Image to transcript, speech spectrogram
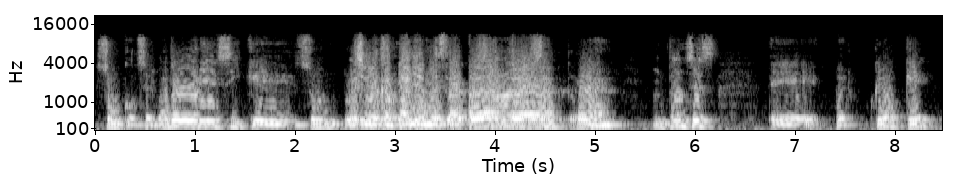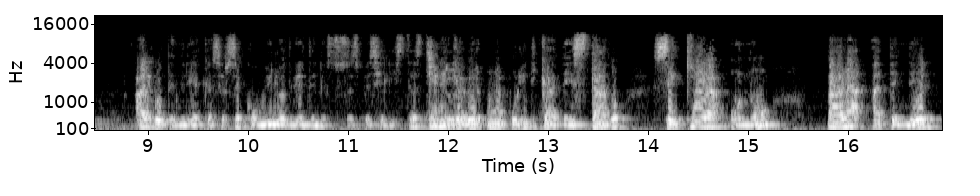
son conservadores y que son... Es una campaña en nuestra contra. Entonces, eh, bueno, creo que algo tendría que hacerse, como bien lo advierten estos especialistas. Tiene que haber una política de Estado, se quiera o no, para atender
